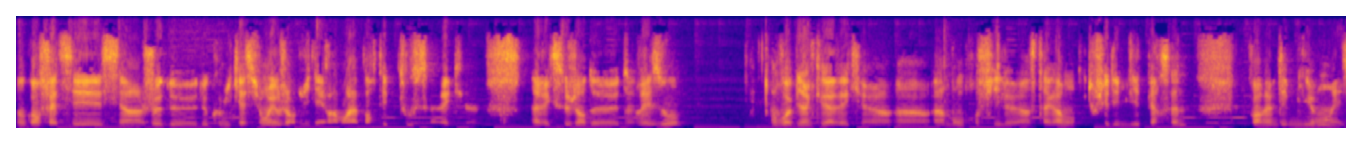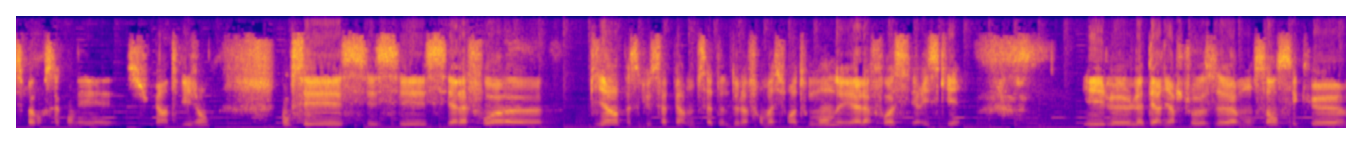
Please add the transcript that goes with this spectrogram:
Donc en fait c'est un jeu de, de communication et aujourd'hui il est vraiment à la portée de tous avec euh, avec ce genre de, réseau on voit bien qu'avec un, un, bon profil Instagram, on peut toucher des milliers de personnes, voire même des millions, et c'est pas pour ça qu'on est super intelligent. Donc c'est c'est à la fois euh, bien parce que ça permet ça donne de l'information à tout le monde et à la fois c'est risqué. Et la dernière chose, à mon sens, c'est que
